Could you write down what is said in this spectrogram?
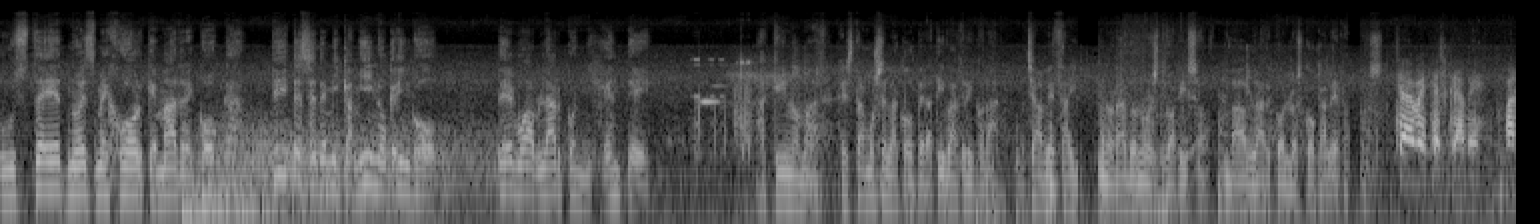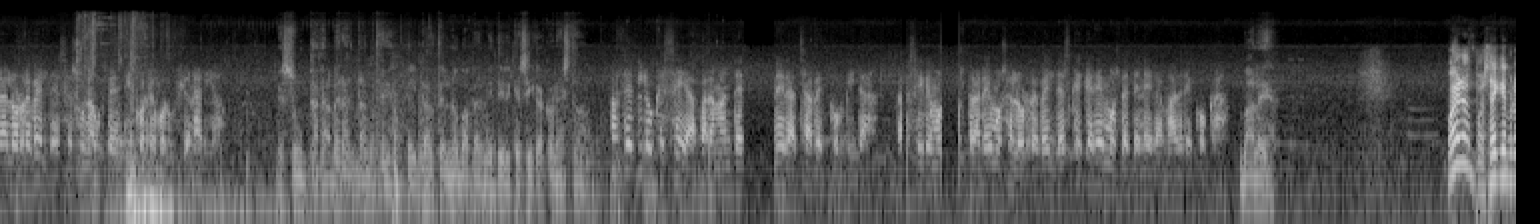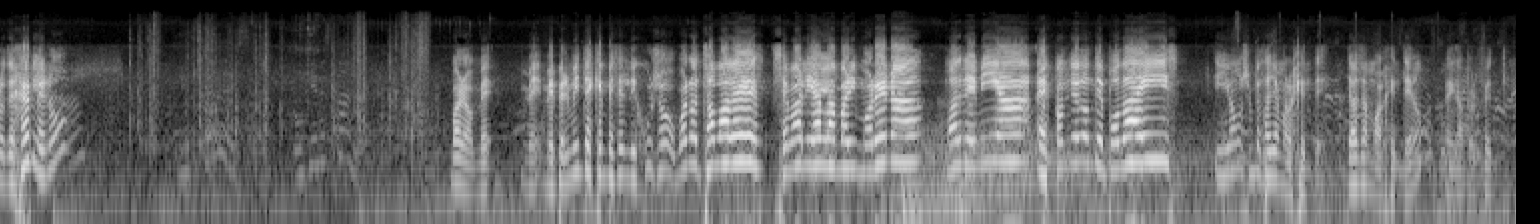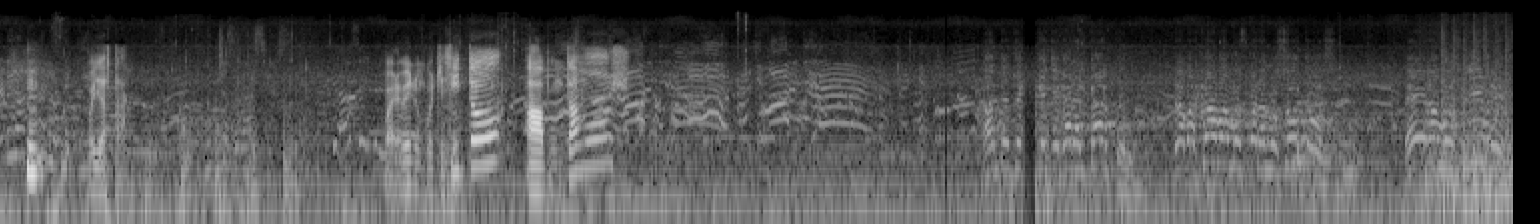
Usted no es mejor que Madre Coca. Quítese de mi camino, gringo. Debo hablar con mi gente. Aquí nomás. Estamos en la cooperativa agrícola. Chávez ha ignorado nuestro aviso. Va a hablar con los cocaleros. Chávez es clave. Para los rebeldes es un auténtico revolucionario. Es un cadáver andante. El cártel no va a permitir que siga con esto. Haced lo que sea para mantener a Chávez con vida. Así demostraremos a los rebeldes que queremos detener a Madre Coca. Vale. Bueno, pues hay que protegerle, ¿no? Bueno, me, me, me permites que empiece el discurso. Bueno, chavales, se va a liar la Marín Morena. Madre mía, esconded donde podáis. Y vamos a empezar a llamar gente. Ya has llamado a gente, ¿no? Venga, perfecto. Pues ya está. Bueno, viene un cochecito. Apuntamos. Antes de que llegara el cártel, trabajábamos para nosotros. Éramos libres.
